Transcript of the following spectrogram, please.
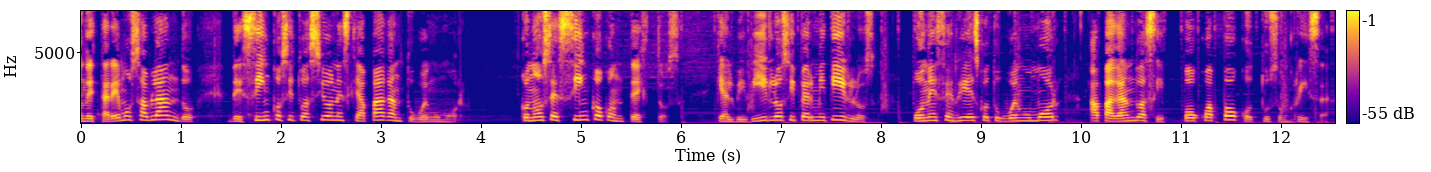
donde estaremos hablando de cinco situaciones que apagan tu buen humor. Conoce cinco contextos que al vivirlos y permitirlos pones en riesgo tu buen humor apagando así poco a poco tu sonrisa.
